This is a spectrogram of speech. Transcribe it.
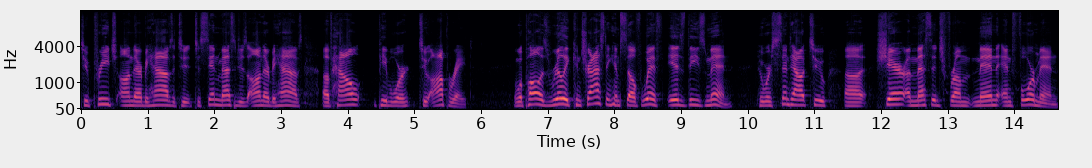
to preach on their behalves, to, to send messages on their behalves of how people were to operate. And what Paul is really contrasting himself with is these men who were sent out to uh, share a message from men and for men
